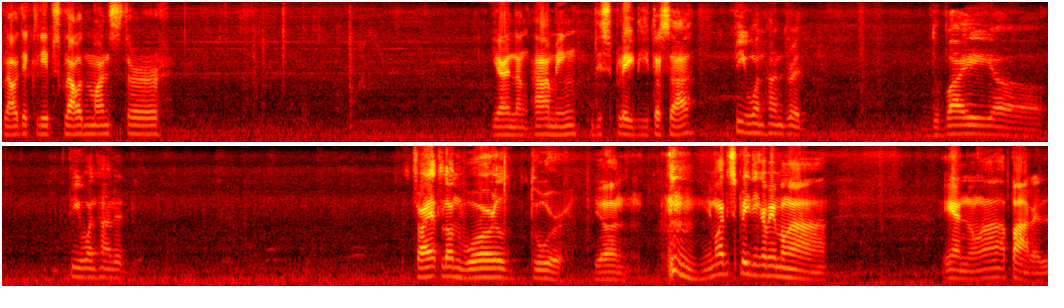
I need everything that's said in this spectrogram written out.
cloud eclipse cloud monster. Yan ang aming display dito sa T100 Dubai uh, T100 Triathlon World Tour. Yan. Yung mga display din kami mga yan mga apparel.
